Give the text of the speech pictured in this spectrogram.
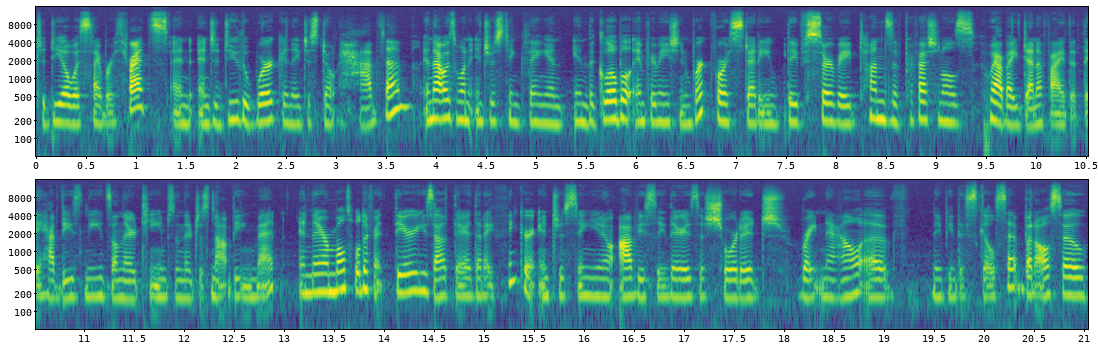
to deal with cyber threats and, and to do the work and they just don't have them. And that was one interesting thing in, in the Global Information Workforce Study, they've surveyed tons of professionals who have identified that they have these needs on their teams and they're just not being met. And there are multiple different theories out there that I think are interesting. You know, obviously there is a shortage right now of maybe the skill set, but also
